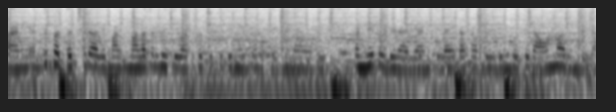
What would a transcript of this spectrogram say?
आणि अगदी पद्धतशीर आली. मला मला तर भीती वाटत होती की ती नीट राहते की नाही उभी. पण नीट उभी राहिली आणि तिला एक असा बिल्डिंग होती राऊंड मारून दिला.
